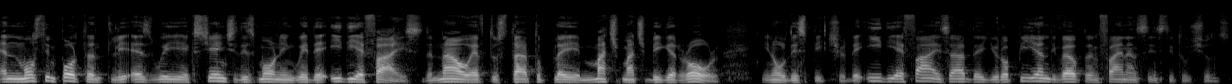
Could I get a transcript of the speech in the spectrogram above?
and most importantly, as we exchanged this morning with the EDFIs, that now have to start to play a much, much bigger role in all this picture. The EDFIs are the European Development Finance Institutions.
